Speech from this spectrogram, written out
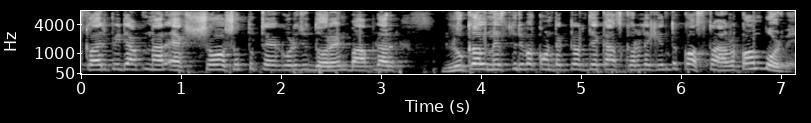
স্কোয়ার ফিটে আপনার একশো সত্তর টাকা করে যদি ধরেন বা আপনার লোকাল মিস্ত্রি বা কন্ট্রাক্টর দিয়ে কাজ করলে কিন্তু কস্টটা আরও কম পড়বে।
